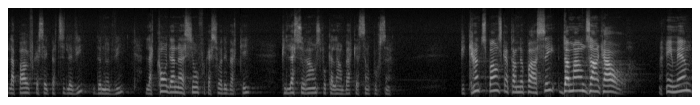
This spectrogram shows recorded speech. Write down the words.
la peur que ça ait partie de la vie, de notre vie, la condamnation, il faut qu'elle soit débarquée. Puis l'assurance, il faut qu'elle embarque à 100% Puis quand tu penses quand tu en as passé, demande encore. Amen.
